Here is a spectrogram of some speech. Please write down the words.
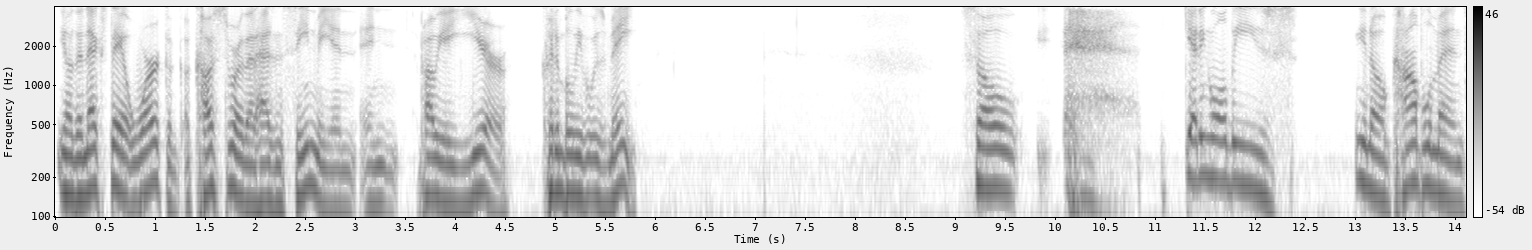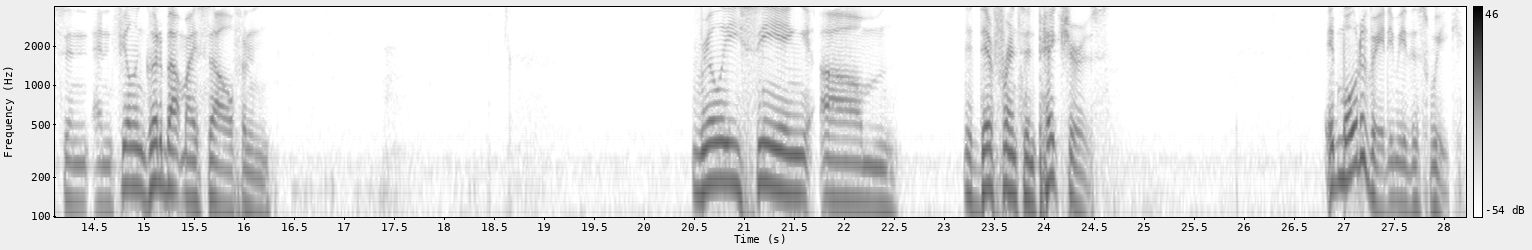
You know, the next day at work, a, a customer that hasn't seen me in in probably a year couldn't believe it was me. So, getting all these, you know, compliments and and feeling good about myself and really seeing um, the difference in pictures, it motivated me this week.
